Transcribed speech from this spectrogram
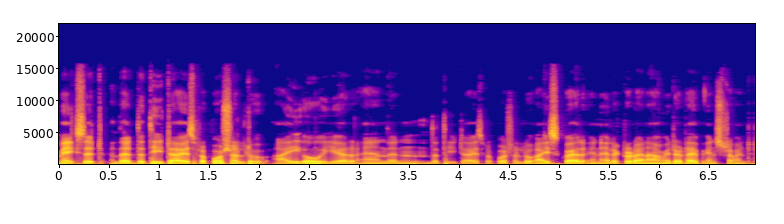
makes it that the theta is proportional to I over here and then the theta is proportional to I square in electrodynamometer type instrument.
